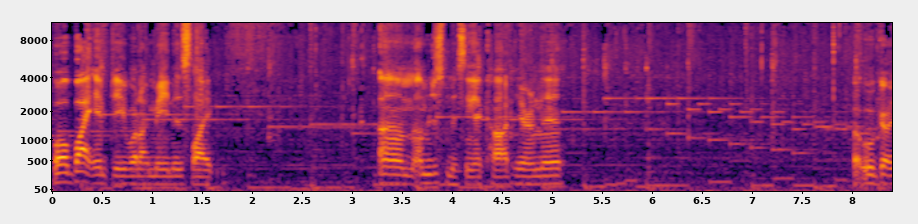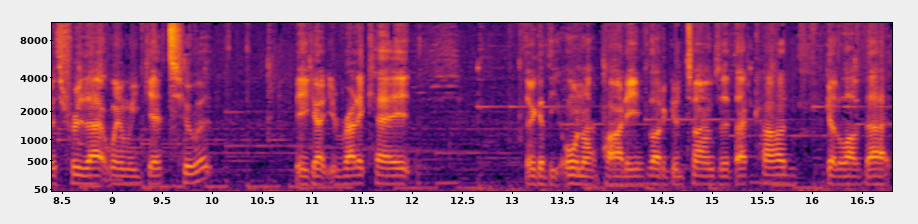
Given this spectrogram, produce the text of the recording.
Well, by empty, what I mean is like, um, I'm just missing a card here and there. But we'll go through that when we get to it. There you got your Eradicate, then we got the All Night Party, a lot of good times with that card. Gotta love that.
